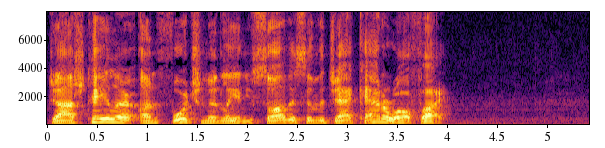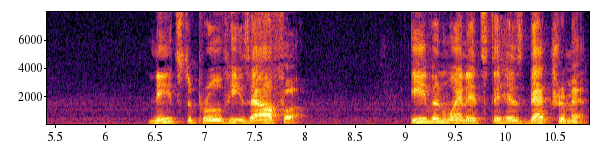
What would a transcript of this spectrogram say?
Josh Taylor, unfortunately, and you saw this in the Jack Catterall fight, needs to prove he's alpha, even when it's to his detriment.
